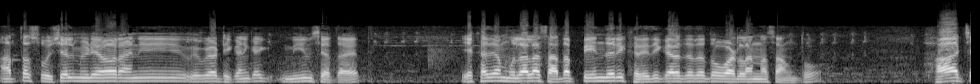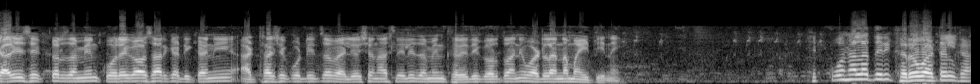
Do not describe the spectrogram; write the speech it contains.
आता सोशल मीडियावर आणि वेगवेगळ्या ठिकाणी काही मीम्स येत आहेत. एखाद्या मुलाला साधा पेन जरी खरेदी करायचा तर तो वडिलांना सांगतो. हा चाळीस एकर जमीन कोरेगावसारख्या ठिकाणी अठराशे कोटीचं व्हॅल्युएशन असलेली जमीन खरेदी करतो आणि वडिलांना माहिती नाही. हे कोणाला तरी खरं वाटेल का?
